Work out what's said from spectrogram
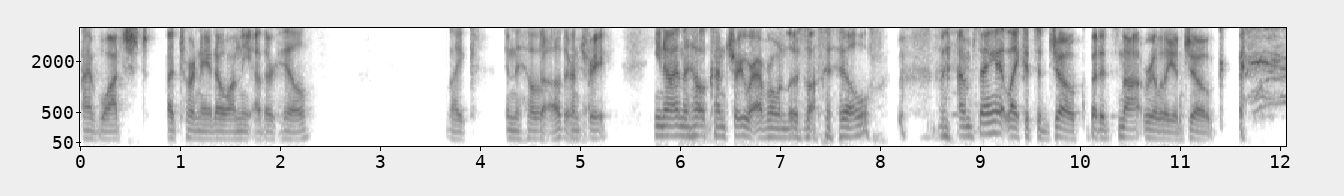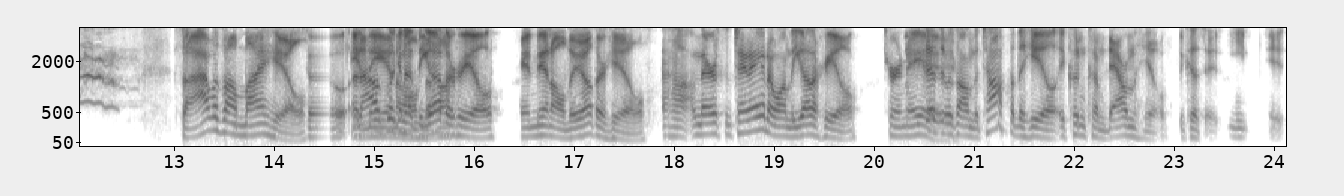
I've watched a tornado on the other hill, like in the hill The other hill. You know, in the hill country where everyone lives on a hill. I'm saying it like it's a joke, but it's not really a joke. So I was on my hill, and And I was looking at the, the other hill, and then on the other hill, uh, and there's a tornado on the other hill. tornado. Because it was on the top of the hill, it couldn't come down the hill because it, it,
